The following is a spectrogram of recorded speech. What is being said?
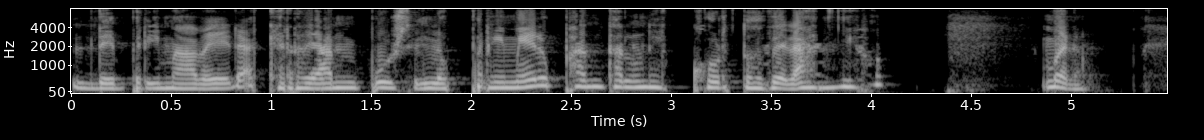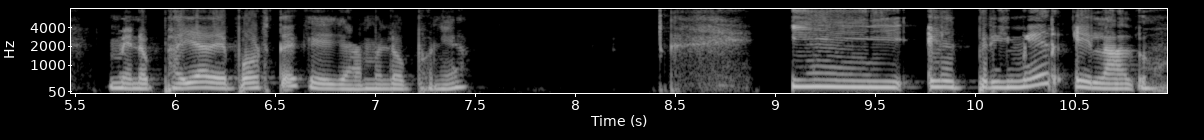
de primavera, que realmente puse los primeros pantalones cortos del año. Bueno, menos para allá deporte, que ya me lo ponía. Y el primer helado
